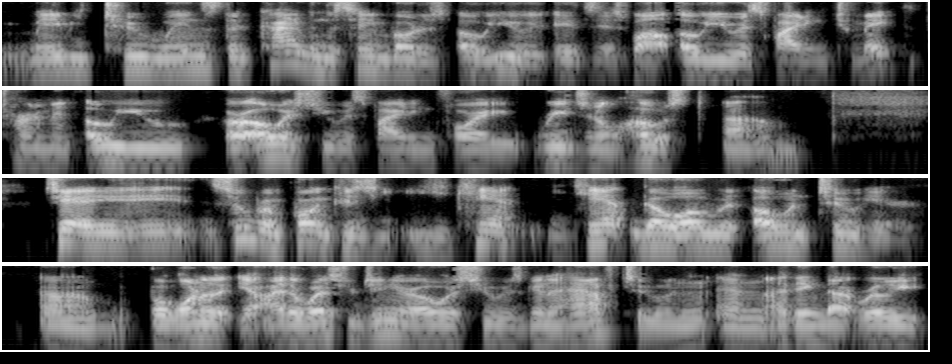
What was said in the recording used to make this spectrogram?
maybe two wins. They're kind of in the same boat as OU. It's just while OU is fighting to make the tournament, OU or OSU is fighting for a regional host. Um, so yeah, it's super important because you can't you can't go 0, and 2 here. Um, but one of the, yeah, either West Virginia or OSU is going to have to, and and I think that really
